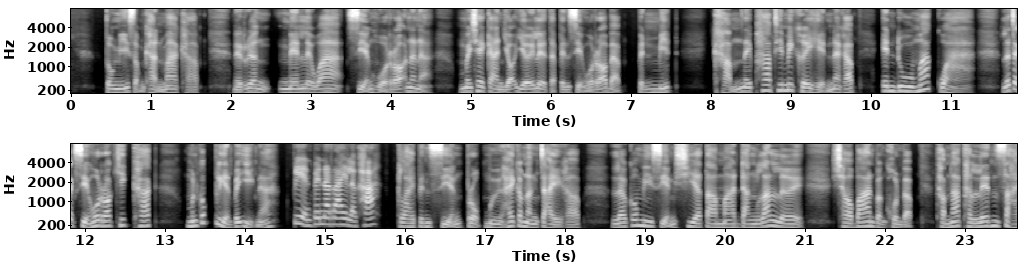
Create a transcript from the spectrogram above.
ๆ ตรงนี้สำคัญมากครับ ในเรื่องเน้นเลยว่าเสียงหัวเราะนั่นน่ะ ไม่ใช่การเยาะเย้ยเลย แต่เป็นเสียงหัวเราะแบบเป็นมิตรขำในภาพที่ไม่เคยเห็นนะครับ เอ็นดูมากกว่า แล้วจากเสียงหัวเราะคิกคัก มันก็เปลี่ยนไปอีกนะ เปลี่ยนเป็นอะไรเหรอคะ กลายเป็นเสียงปรบมือให้กำลังใจครับ แล้วก็มีเสียงเชียร์ตามมาดังลั่นเลย ชาวบ้านบางคนแบบทำหน้าทะเล่นใส่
